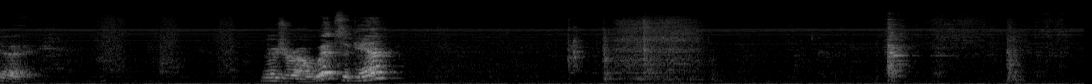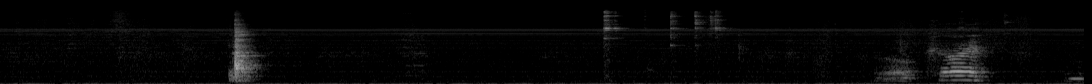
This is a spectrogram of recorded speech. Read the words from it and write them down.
Okay. Measure our width again. Okay, and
